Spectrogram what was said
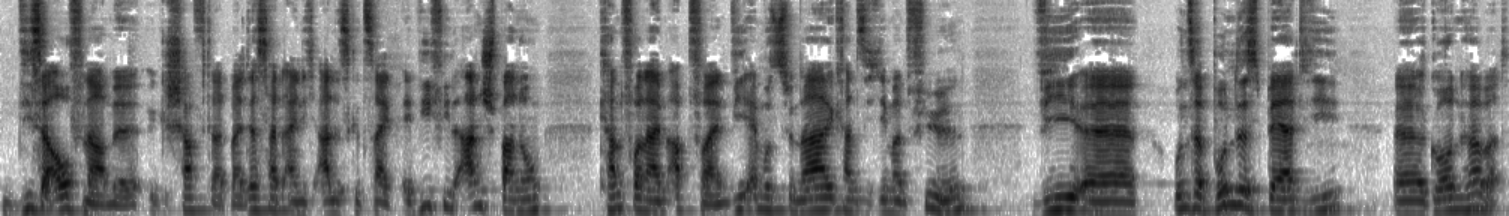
diese Aufnahme geschafft hat, weil das hat eigentlich alles gezeigt. Ey, wie viel Anspannung kann von einem abfallen? Wie emotional kann sich jemand fühlen? Wie äh, unser Bundesberti äh, Gordon Herbert.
